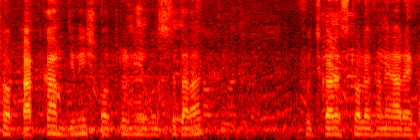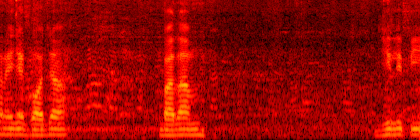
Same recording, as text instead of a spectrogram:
সব টাটকা জিনিসপত্র নিয়ে বসছে তারা। ফুচকার স্টল এখানে, আর এখানে যে গজা, বাদাম, জিলিপি,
